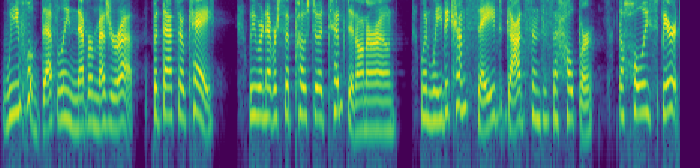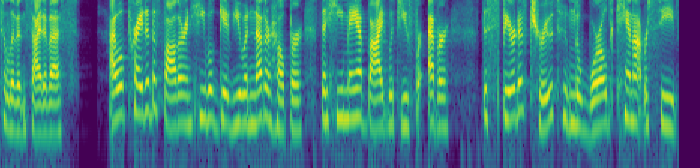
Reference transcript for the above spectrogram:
We will definitely never measure up, but that's okay. We were never supposed to attempt it on our own. When we become saved, God sends us a helper, the Holy Spirit, to live inside of us. I will pray to the Father, and he will give you another helper, that he may abide with you forever the Spirit of truth, whom the world cannot receive,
